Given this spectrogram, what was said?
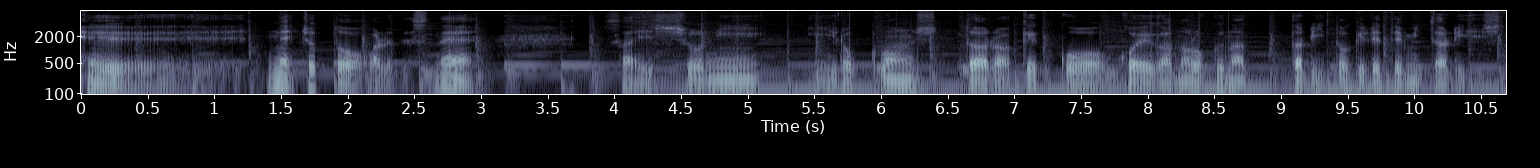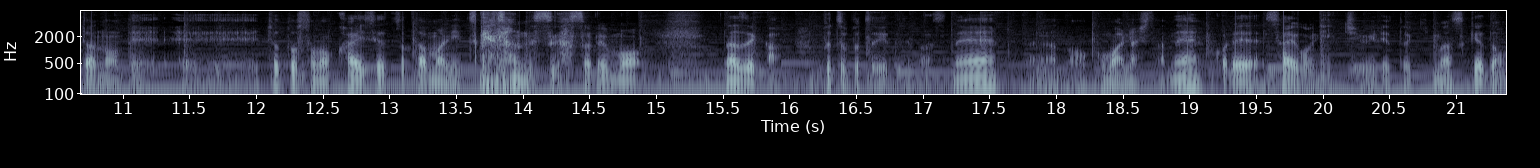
えー、ね、ちょっとあれですね。最初に録音したら結構声がのろくなったり途切れてみたりしたので、えー、ちょっとその解説頭につけたんですが、それもなぜかブツブツ言ってますね。あの困りましたね。これ最後に注意入れときますけど、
